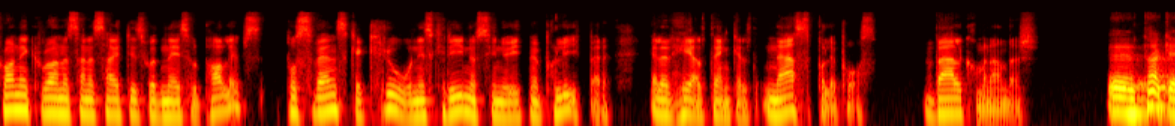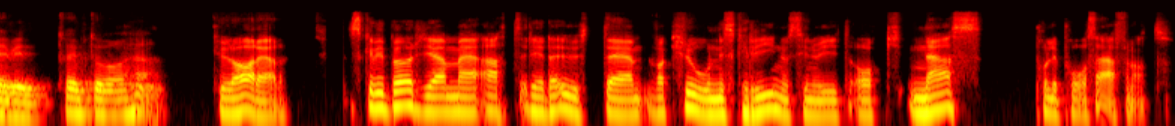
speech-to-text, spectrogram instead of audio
Chronic rhinosinusitis with nasal polyps, på svenska kronisk rhinosinuit med polyper eller helt enkelt näspolypos. Välkommen Anders. Eh, tack Eivind, trevligt att vara här. Kul att ha dig här. Ska vi börja med att reda ut eh, vad kronisk rhinosinuit och näspolypos är för något?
